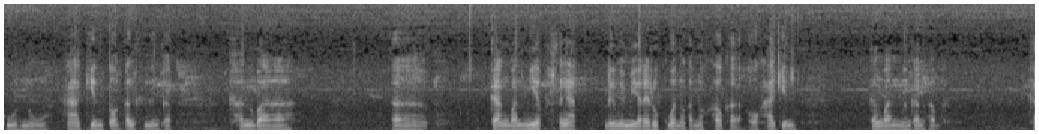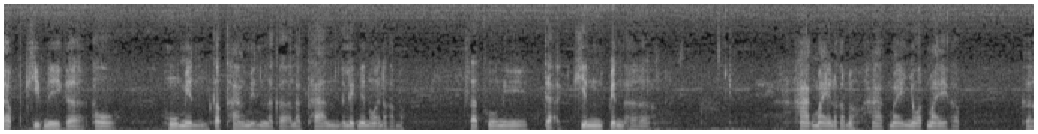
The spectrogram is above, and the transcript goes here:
กูลหนู หากินตอนกลางคืนครับ คันว่า กลางวันเงียบสงัด หรือไม่มีอะไรรบกวนนะครับเนาะเขาก็ออกหากินกลางวันเหมือนกันครับ ครับคลิปนี้ก็เอาหูเหม็นกับทางเหม็นแล้วก็หลักฐานเล็กๆน้อยๆนะครับเนาะสัตว์พวกนี้จะกินเป็นเอ่อหากใหม่นะครับเนาะหากใหม่หยอดใหม่ครับ ก็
